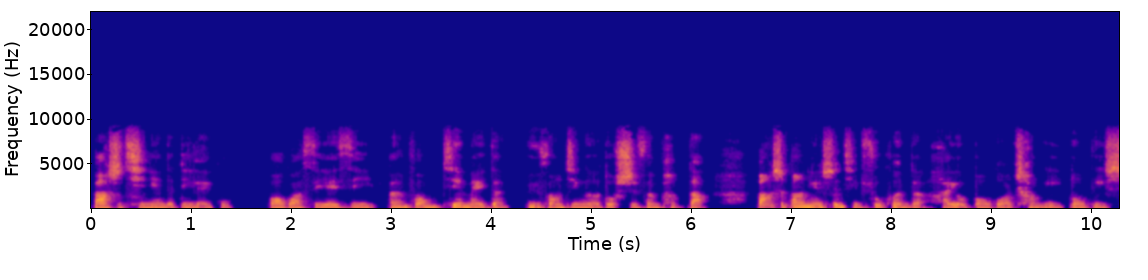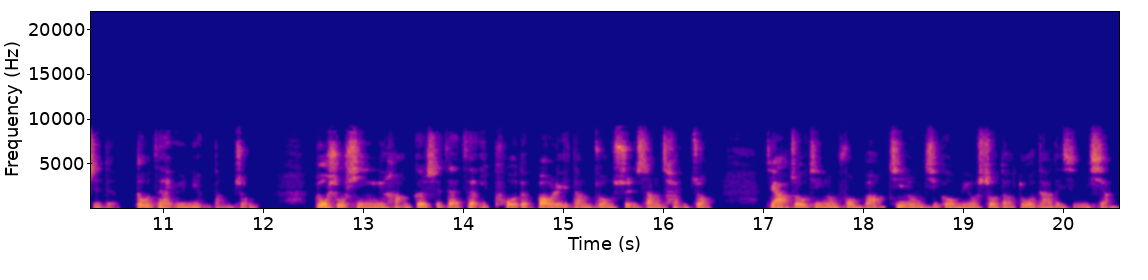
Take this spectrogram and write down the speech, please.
八十七年的地雷股，包括 CAC、安丰、坚美等，预放金额都十分庞大。八十八年申请纾困的，还有包括长益、东地市的，都在酝酿当中。多数新银行更是在这一波的暴雷当中损伤惨重。亚洲金融风暴，金融机构没有受到多大的影响，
